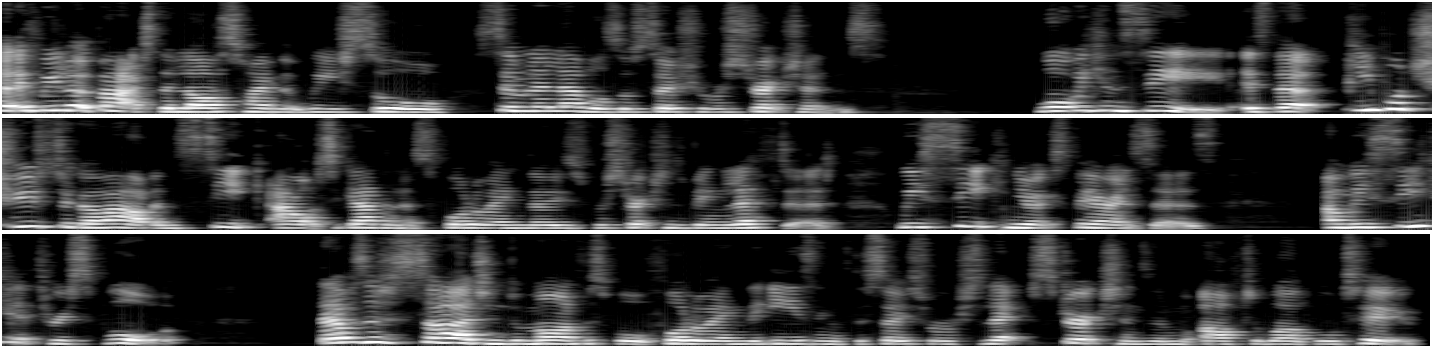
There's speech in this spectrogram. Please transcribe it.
If we look back to the last time that we saw similar levels of social restrictions, what we can see is that people choose to go out and seek out togetherness following those restrictions being lifted. We seek new experiences and we seek it through sport. There was a surge in demand for sport following the easing of the social restrictions after World War II.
